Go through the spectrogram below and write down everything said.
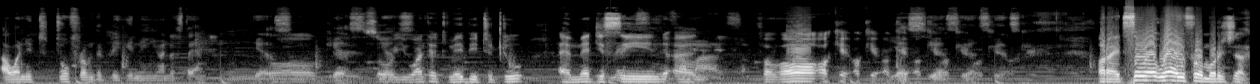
I wanted to do from the beginning. You understand? Yes. Okay. Yes, So yes. you wanted maybe to do uh, medicine, and for oh, okay, okay, okay, Yes, okay, yes, okay, yes, okay, yes. okay. All right. So where, where are you from originally?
